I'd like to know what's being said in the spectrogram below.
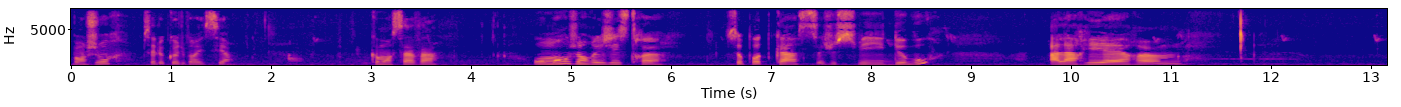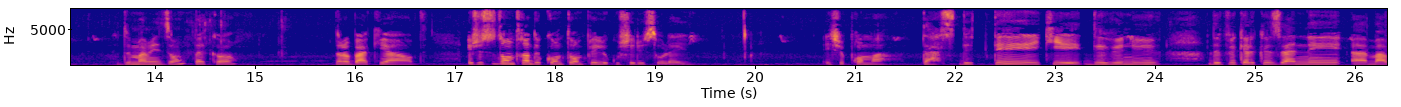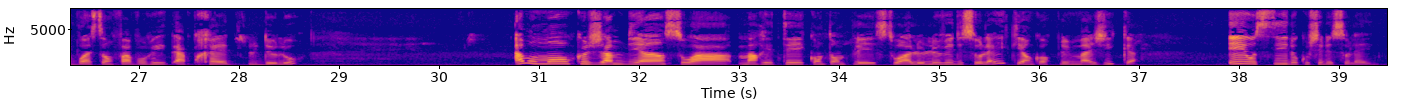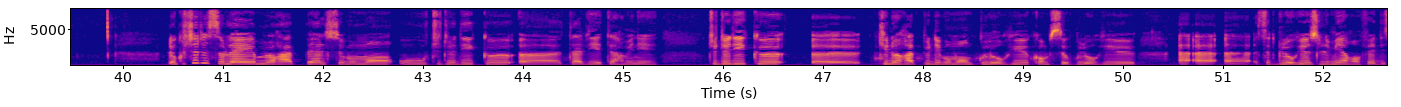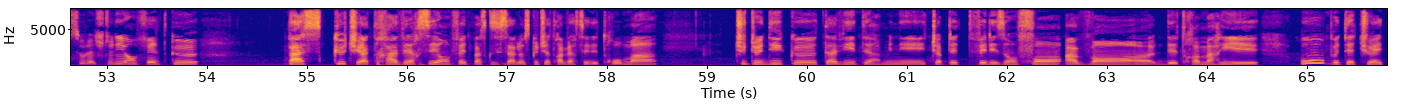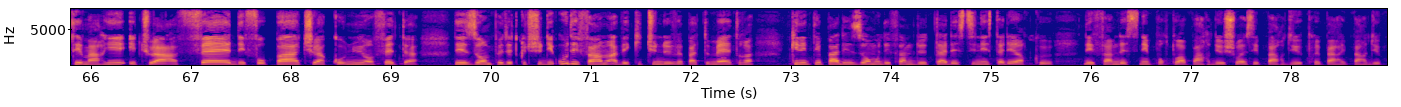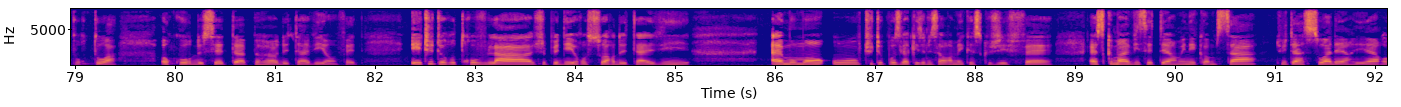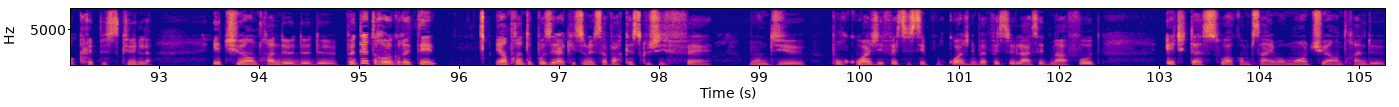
Bonjour, c'est le coach Brécia. Comment ça va? Au moment où j'enregistre ce podcast, je suis debout à l'arrière euh, de ma maison, d'accord? Dans le backyard. Et je suis en train de contempler le coucher du soleil. Et je prends ma tasse de thé qui est devenue depuis quelques années euh, ma boisson favorite après de l'eau un moment que j'aime bien, soit m'arrêter, contempler, soit le lever du soleil qui est encore plus magique, et aussi le coucher du soleil. Le coucher du soleil me rappelle ce moment où tu te dis que euh, ta vie est terminée. Tu te dis que euh, qu'il n'y aura plus des moments glorieux comme ce glorieux, euh, cette glorieuse lumière en fait du soleil. Je te dis en fait que parce que tu as traversé en fait, parce que c'est ça, lorsque tu as traversé des traumas, tu te dis que ta vie est terminée, tu as peut-être fait des enfants avant euh, d'être marié, ou peut-être tu as été marié et tu as fait des faux pas, tu as connu en fait des hommes, peut-être que tu te dis, ou des femmes avec qui tu ne devais pas te mettre, qui n'étaient pas des hommes ou des femmes de ta destinée, c'est-à-dire que des femmes destinées pour toi par Dieu, choisies par Dieu, préparées par Dieu pour toi au cours de cette euh, période de ta vie en fait. Et tu te retrouves là, je peux dire au soir de ta vie, un moment où tu te poses la question de savoir mais qu'est-ce que j'ai fait? Est-ce que ma vie s'est terminée comme ça? Tu t'assois derrière au crépuscule et tu es en train de, de, peut-être regretter et en train de te poser la question de savoir qu'est-ce que j'ai fait? Mon Dieu, pourquoi j'ai fait ceci? Pourquoi je n'ai pas fait cela? C'est de ma faute. Et tu t'assois comme ça un moment, tu es en train de,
